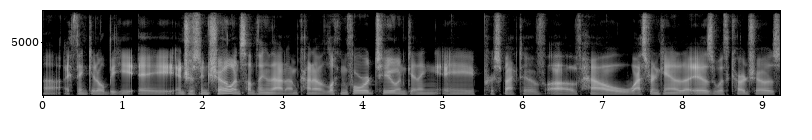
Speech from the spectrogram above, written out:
Uh, I think it'll be a interesting show and something that I'm kind of looking forward to and getting a perspective of how Western Canada is with card shows.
